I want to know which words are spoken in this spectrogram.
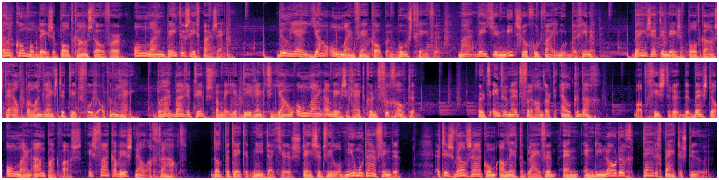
Welkom op deze podcast over online beter zichtbaar zijn. Wil jij jouw online verkoop een boost geven, maar weet je niet zo goed waar je moet beginnen? Wij zetten in deze podcast de 11 belangrijkste tips voor je op een rij. Bruikbare tips waarmee je direct jouw online aanwezigheid kunt vergroten. Het internet verandert elke dag. Wat gisteren de beste online aanpak was, is vaak alweer snel achterhaald. Dat betekent niet dat je steeds het wiel opnieuw moet uitvinden. Het is wel zaak om alert te blijven en indien nodig tijdig bij te sturen.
